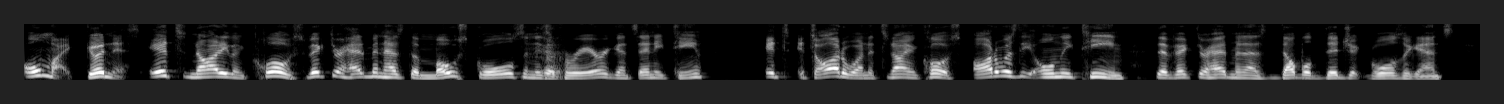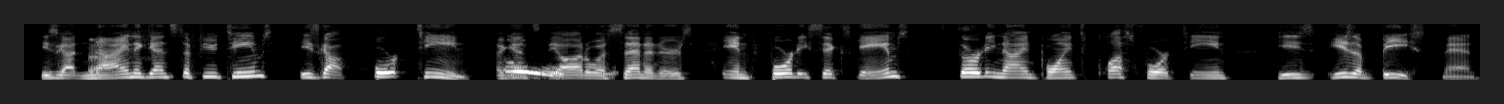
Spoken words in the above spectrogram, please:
Oh my goodness, it's not even close. Victor Hedman has the most goals in his career against any team. It's it's Ottawa and it's not even close. Ottawa's the only team that Victor Hedman has double digit goals against. He's got nine against a few teams. He's got 14 against the Oh. Ottawa Senators in 46 games, 39 points plus 14. He's he's a beast, man.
